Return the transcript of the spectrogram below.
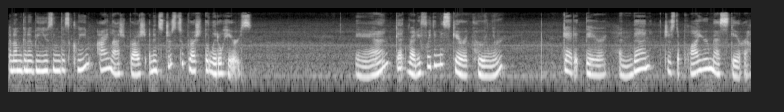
And I'm going to be using this clean eyelash brush and it's just to brush the little hairs. And get ready for the mascara curler. Get it there. And then just apply your mascara.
